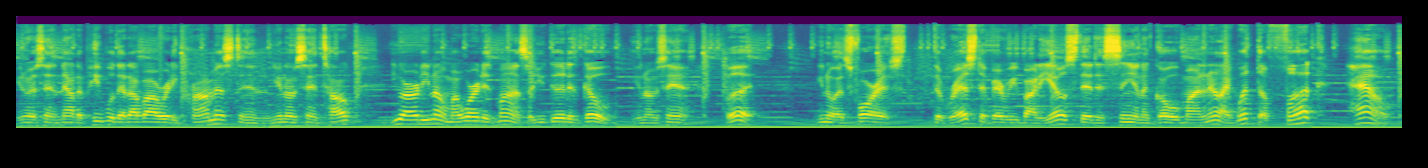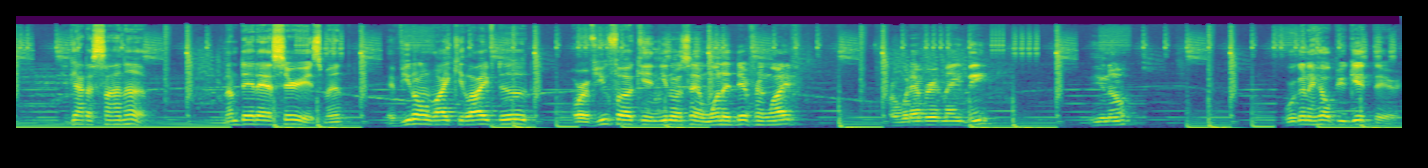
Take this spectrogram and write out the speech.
You know what I'm saying? Now the people that I've already promised and you know what I'm saying, talk, you already know my word is bond, so you good as gold. You know what I'm saying? But, you know, as far as the rest of everybody else that is seeing a gold mine, and they're like, what the fuck? How? You gotta sign up. And I'm dead ass serious, man. If you don't like your life, dude, or if you fucking, you know what I'm saying, want a different life, or whatever it may be, you know, we're gonna help you get there.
